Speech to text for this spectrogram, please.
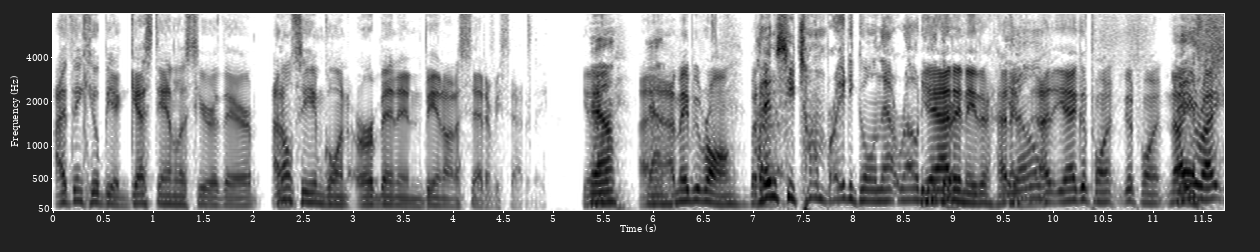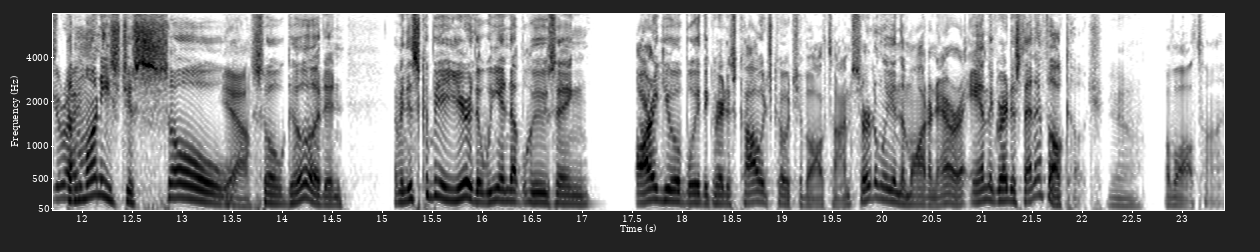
I think he'll be a guest analyst here or there. I hmm. don't see him going urban and being on a set every Saturday. You. Yeah, know? I, yeah. I may be wrong, but I didn't see Tom Brady going that route Yeah, either. I didn't either. I didn't. I, yeah, good point. Good point. No, you're right. You're right. the money's just so Yeah. so good, and I mean, this could be a year that we end up losing arguably the greatest college coach of all time, certainly in the modern era, and the greatest NFL coach Yeah. of all time.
